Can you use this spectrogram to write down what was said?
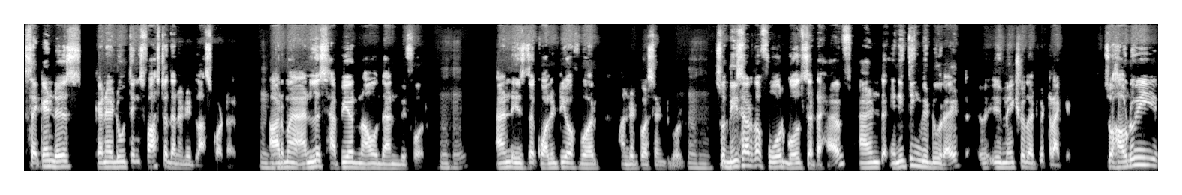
Second is, can I do things faster than I did last quarter? Mhm. Are my analysts happier now than before? Mhm. And is the quality of work 100% good? Mhm. So these are the four goals that I have. And anything we do right, we make sure that we track it. So how do we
